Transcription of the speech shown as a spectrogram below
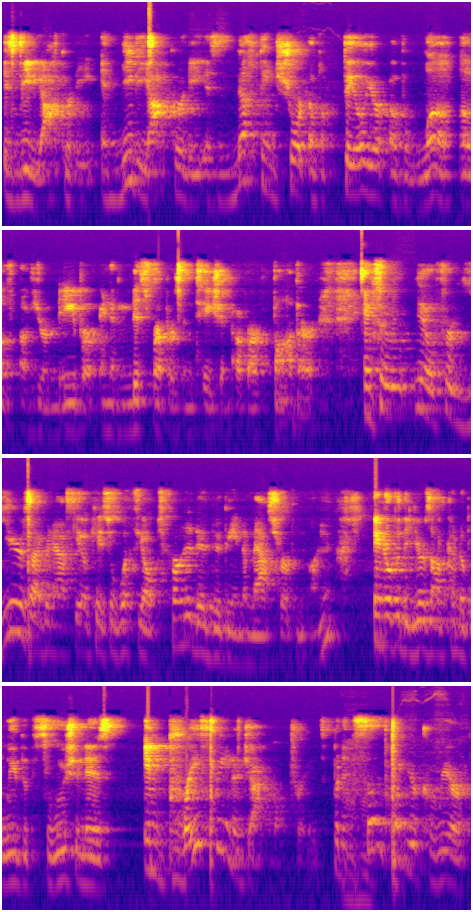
is mediocrity, and mediocrity is nothing short of a failure of love of your neighbor and a misrepresentation of our Father. And so, you know, for years I've been asking, okay, so what's the alternative to being a master of none? And over the years, I've come to believe that the solution is embrace being a jack of all trades, but at mm-hmm. some point in your career,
